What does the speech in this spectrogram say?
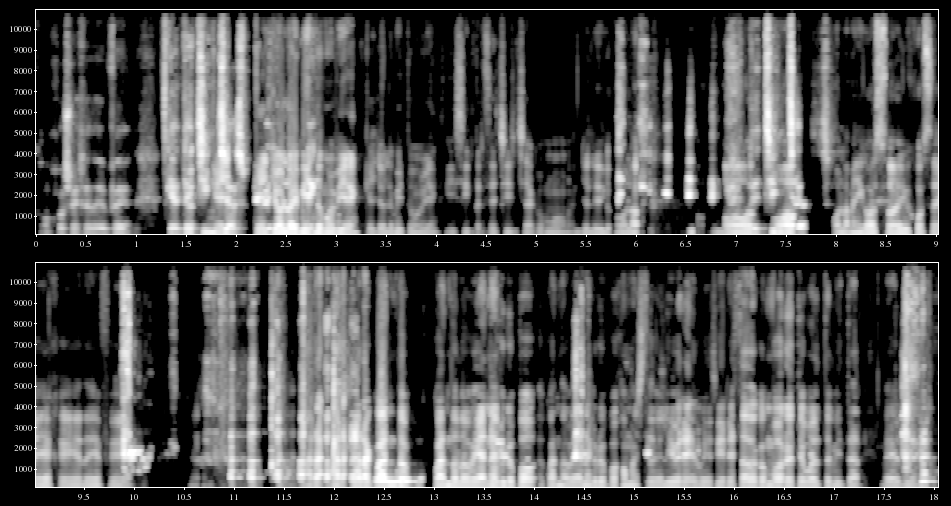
Con José GDF, que te chinchas. Que, yo lo imito muy bien, que yo lo imito muy bien. Y siempre se chincha como yo le digo, hola. ¿Te chinchas? hola amigos, soy José GDF. Ahora, ahora, cuando, cuando lo vean en el grupo, cuando vean el grupo Home Studio Libre, voy a decir, he estado con Boro y te he vuelto a imitar. Ve el vídeo.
